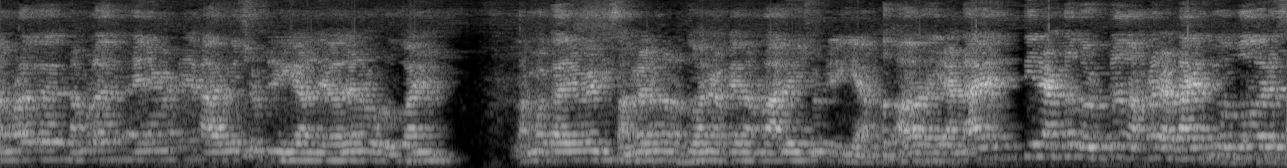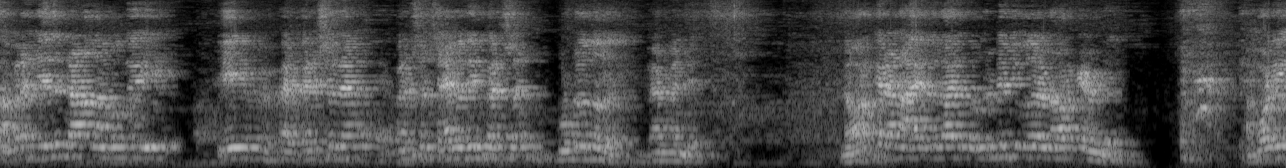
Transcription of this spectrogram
നമ്മളൊക്കെ നമ്മൾ അതിനെ വേണ്ടി ആലോചിച്ചുകൊണ്ടിരിക്കുകയാണ് നിവേദനങ്ങൾ കൊടുക്കാനും നമുക്ക് അതിനുവേണ്ടി സമരങ്ങൾ നടത്തുവാനും ഒക്കെ നമ്മൾ ആലോചിച്ചുകൊണ്ടിരിക്കുകയാണ്. രണ്ടായിരത്തി രണ്ട് തൊട്ട് നമ്മൾ രണ്ടായിരത്തി ഒമ്പത് വരെ സമരം ചെയ്തിട്ടാണ് നമുക്ക് ഈ പെൻഷന് പെൻഷൻ ക്ഷേമതി പെൻഷൻ കൊണ്ടുവന്നത് ഗവൺമെന്റ്. നോർക്കലാണ് ആയിരത്തി തൊള്ളായിരത്തി തൊണ്ണൂറ്റഞ്ച് മുതൽ നോർക്കയുണ്ട്. അപ്പോൾ ഈ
